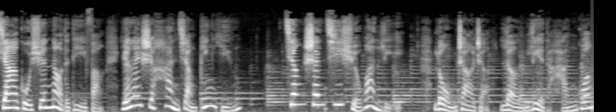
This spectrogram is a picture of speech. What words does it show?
嘉鼓喧闹的地方，原来是汉将兵营。江山积雪万里，笼罩着冷冽的寒光。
